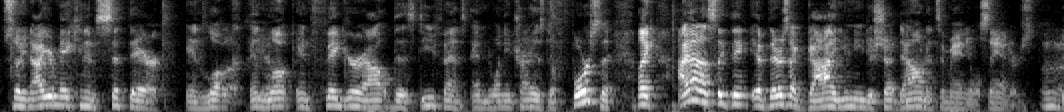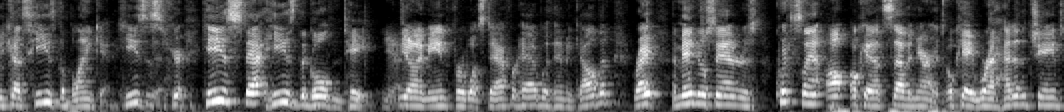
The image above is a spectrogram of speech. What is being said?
so now you're making him sit there and look, Look, and yeah. look and figure out this defense. And when he tries to force it, like I honestly think if there's a guy you need to shut down, it's Emmanuel Sanders Mm-hmm. because he's the blanket. He's the secure. He's stat. He's the golden Tate. Yeah. You know what I mean for what Stafford had with him and Calvin, right? Emmanuel Sanders, quick slant. Oh, okay, that's seven yards. Okay, we're ahead of the chains.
